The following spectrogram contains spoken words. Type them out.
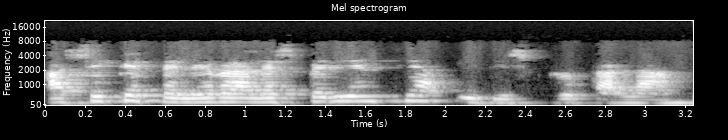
Así que celebra la experiencia y disfrútala.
